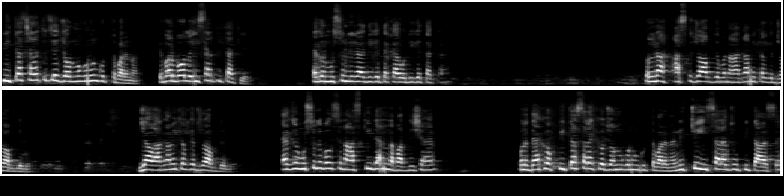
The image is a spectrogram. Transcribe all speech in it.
পিতা ছাড়া তো যে জন্মগ্রহণ করতে পারে না। এবার বলো, ঈশার পিতাকে এখন মুসল্লিরা এদিকে তাকায়, ওদিকে তাকায়। বলে না, আজকে জবাব দেবো না, আগামীকালকে জবাব দেবো। যাও, আগামীকালকে জবাব দেবো। একজন মুসল্লি বলছে, না, আজকেই দেন না, পাদ্রি সাহেব। বলে, দেখো, পিতা ছাড়া কেউ জন্মগ্রহণ করতে পারে না। নিশ্চয়ই ঈশার একজন পিতা আছে।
